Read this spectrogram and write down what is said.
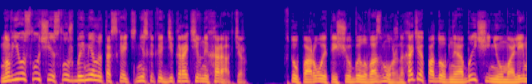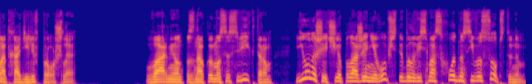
Но в его случае служба имела, так сказать, несколько декоративный характер. В ту пору это еще было возможно, хотя подобные обычаи неумолимо отходили в прошлое. В армии он познакомился с Виктором, юношей, чье положение в обществе было весьма сходно с его собственным.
